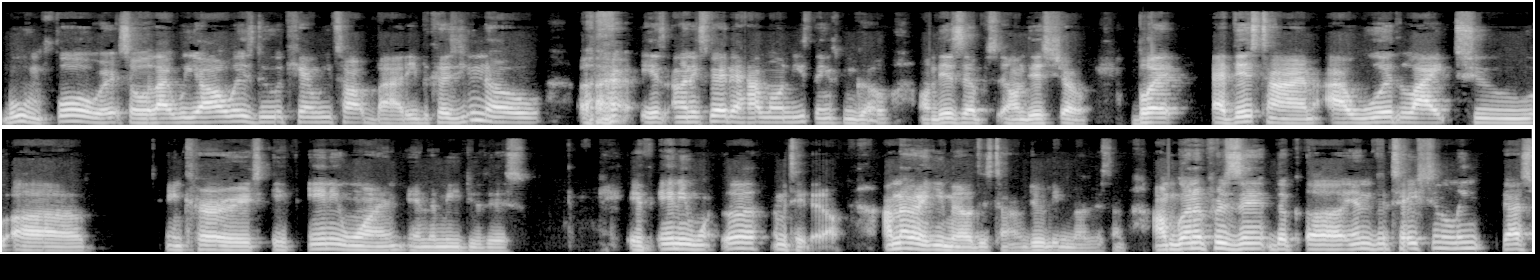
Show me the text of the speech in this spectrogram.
moving forward. So like we always do, can we talk body? Because you know uh, it's unexpected how long these things can go on this episode on this show. But at this time, I would like to uh encourage if anyone, and let me do this. If anyone, uh, let me take that off. I'm not to email this time. Do email this time. I'm to present the uh, invitation link. That's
